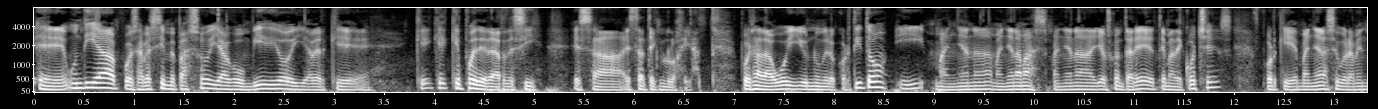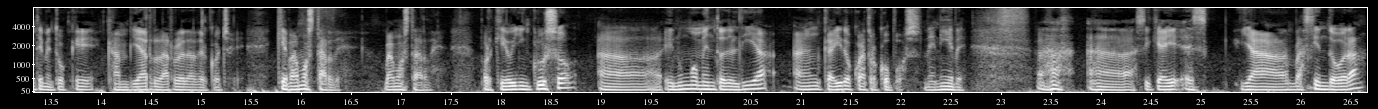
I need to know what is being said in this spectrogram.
Eh, un día, pues a ver si me paso y hago un vídeo y a ver qué, ¿Qué, qué, puede dar de sí esa, esta tecnología? Pues nada, hoy un número cortito y mañana, mañana más. Mañana ya os contaré el tema de coches, porque mañana seguramente me toque cambiar la rueda del coche. Que vamos tarde, vamos tarde. Porque hoy incluso uh, en un momento del día han caído cuatro copos de nieve. Uh, así que es ya va siendo hora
